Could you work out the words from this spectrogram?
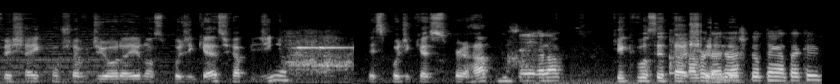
fechar aí com chave de ouro aí o nosso podcast rapidinho. Esse podcast super rápido. Sim, eu, na, O que, que você tá na achando? verdade, eu acho que eu tenho até que.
